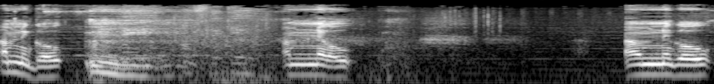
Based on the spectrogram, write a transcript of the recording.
I'm gonna Play of the game. I'm gonna go. I'm gonna goat.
